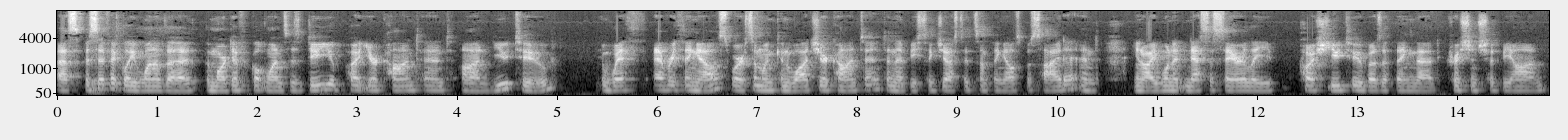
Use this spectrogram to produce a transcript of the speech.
uh, specifically, one of the, the more difficult ones is do you put your content on YouTube with everything else where someone can watch your content and then be suggested something else beside it? And, you know, I wouldn't necessarily push YouTube as a thing that Christians should be on?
